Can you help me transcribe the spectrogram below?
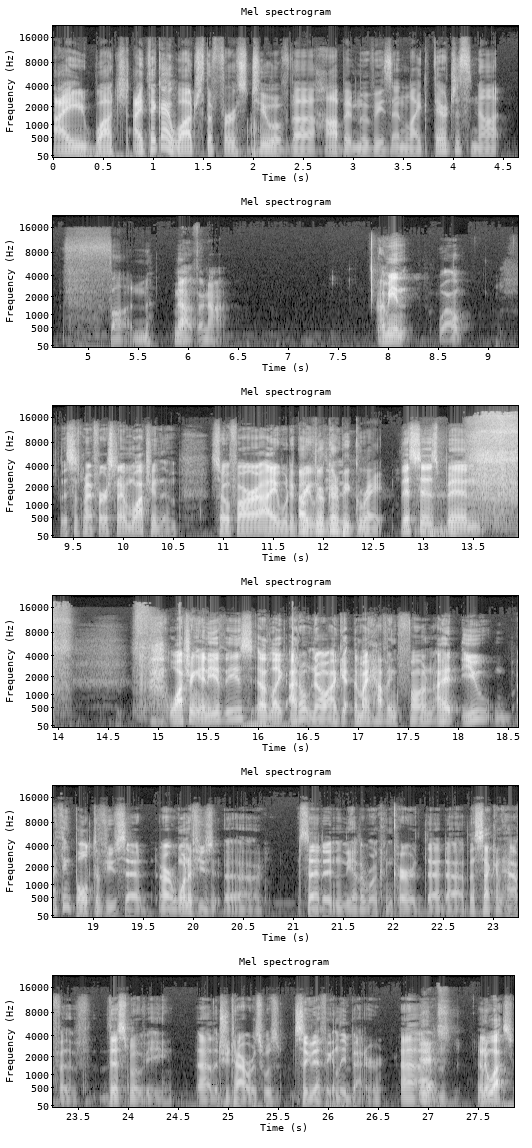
I watched I think I watched the first two of the Hobbit movies and like they're just not fun. No, they're not. I mean, well, this is my first time watching them. So far, I would agree. Oh, they're gonna be great. this has been watching any of these. Uh, like, I don't know. I get. Am I having fun? I had you. I think both of you said, or one of you uh, said it, and the other one concurred that uh, the second half of this movie, uh, The Two Towers, was significantly better. Um, It is. and it was.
